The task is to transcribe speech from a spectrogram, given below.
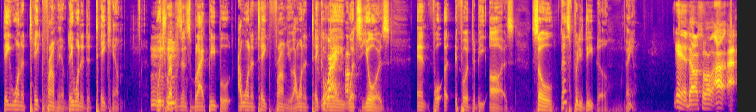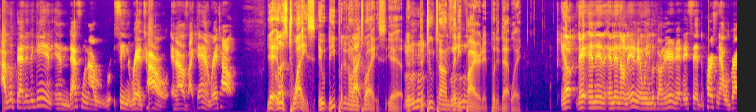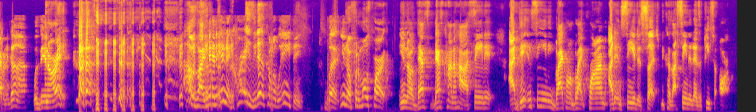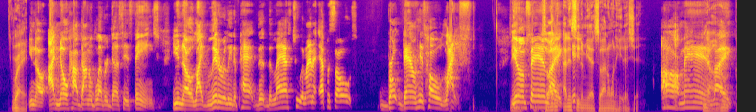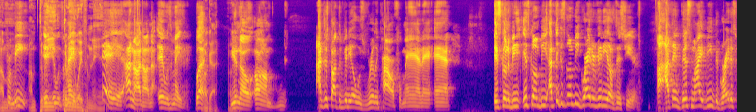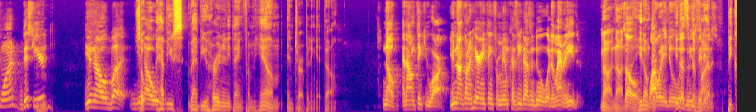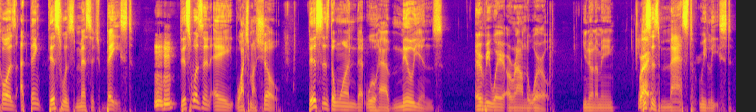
they want to take from him. They wanted to take him, Mm-hmm. which represents black people. I want to take from you. I want to take Right. away Uh, what's yours, and for uh, for it to be ours. So that's pretty deep, though. Yeah, dog. So I, I I looked at it again, and that's when I re- seen the red towel, and I was like, "Damn, red towel." Yeah, it Look. was twice. It, he put it on Right. it twice. Yeah, the, Mhm. the two times that he Mhm. fired it, put it that way. Yep. They, and then and then on the internet, when you look on the internet, they said the person that was grabbing the gun was the NRA. I was like, man, the internet crazy. They'll come up with anything. But you know, for the most part, you know, that's that's kind of how I seen it. I didn't see any black on black crime. I didn't see it as such because I seen it as a piece of art. Right. You know, I know how Donald Glover does his things. You know, like literally the pat the, the last two Atlanta episodes broke down his whole life. You know what I'm saying? So I like didn't, I didn't it- see them yet, so I don't want to hear that shit. Oh man, No, I'm- like I'm- for me, I'm three- it, was three amazing. away from the end. Yeah, yeah, I know, I know, I know. It was amazing, but Okay. you know, um, I just thought the video was really powerful, man, and, and it's gonna be, it's gonna be, I think it's gonna be greater videos this year. I, I think this might be the greatest one this year. You know, but you Mm-hmm. so know, have you have you heard anything from him interpreting it though? no, and I don't think you are. You're not gonna hear anything from him because he doesn't do it with Atlanta either. No, no, no. So, He don't. why do- would he do it He with doesn't define videos? it because I think this was message based. Mm-hmm. This wasn't a watch my show. This is the one that will have millions everywhere around the world. You know what I mean? Right. This is mass released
